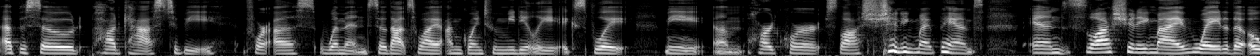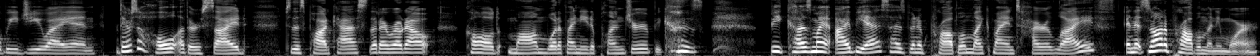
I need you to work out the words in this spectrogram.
episode podcast to be for us women. So that's why I'm going to immediately exploit me um, hardcore slosh shitting my pants and slosh shitting my way to the OBGYN. There's a whole other side to this podcast that I wrote out called Mom, What If I Need a Plunger? Because because my IBS has been a problem like my entire life, and it's not a problem anymore.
